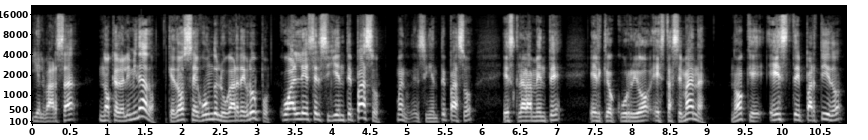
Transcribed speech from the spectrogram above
Y el Barça no quedó eliminado, quedó segundo lugar de grupo. ¿Cuál es el siguiente paso? Bueno, el siguiente paso es claramente el que ocurrió esta semana, ¿no? Que este partido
